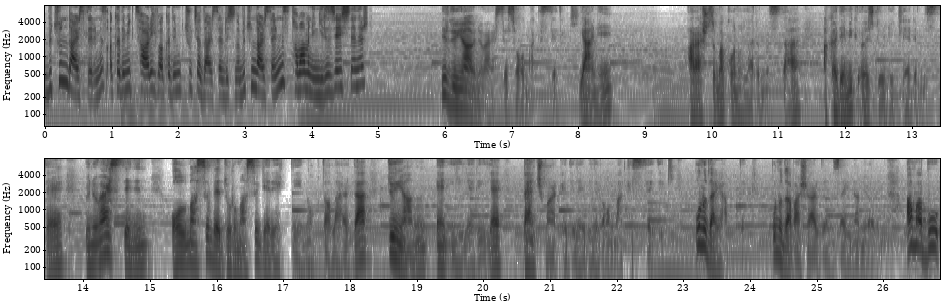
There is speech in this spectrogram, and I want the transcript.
bütün derslerimiz, akademik tarih ve akademik Türkçe dersleri dışında bütün derslerimiz tamamen İngilizce işlenir. bir dünya üniversitesi olmak istedik. Yani araştırma konularımızda, akademik özgürlüklerimizde, üniversitenin olması ve durması gerektiği noktalarda dünyanın en iyileriyle benchmark edilebilir olmak istedik. Bunu da yaptık. Bunu da başardığımıza inanıyorum. Ama bu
